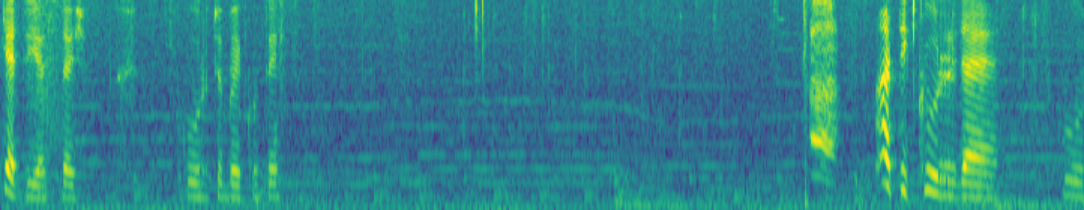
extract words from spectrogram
Gdzie ty jesteś? Kurczy byku ty. A ty kurde. Skur.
